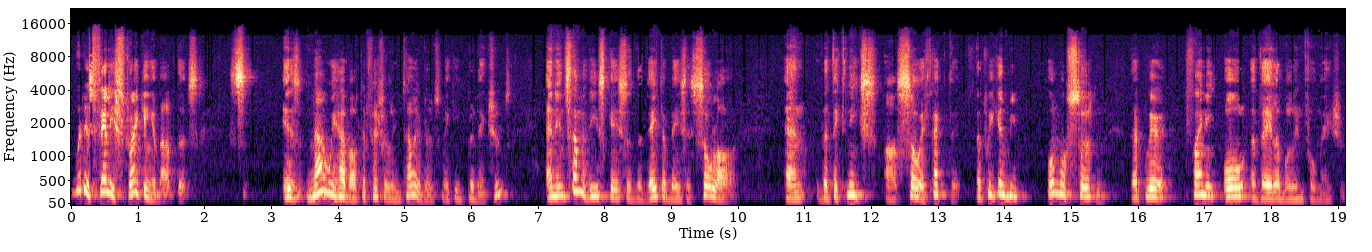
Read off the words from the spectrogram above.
what is fairly striking about this is now we have artificial intelligence making predictions, and in some of these cases, the database is so large and the techniques are so effective that we can be almost certain that we're finding all available information.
